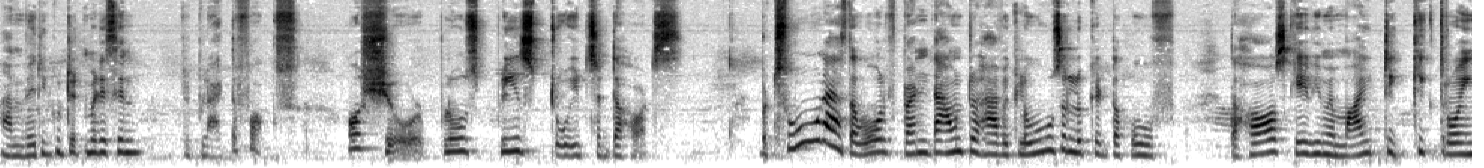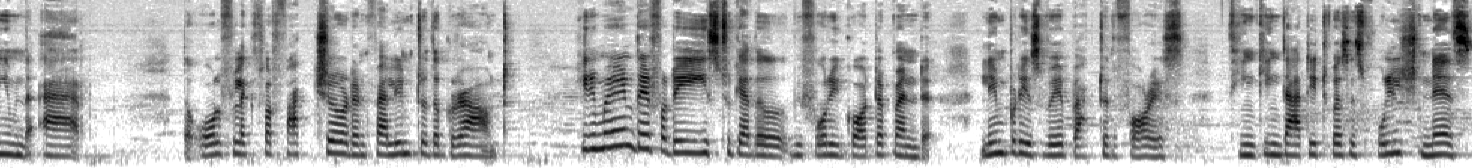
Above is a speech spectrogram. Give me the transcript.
I am very good at medicine, replied the fox. Oh, sure, please, please do it, said the horse. But soon as the wolf bent down to have a closer look at the hoof, the horse gave him a mighty kick, throwing him in the air. The wolf's legs were fractured and fell into the ground. He remained there for days together before he got up and limped his way back to the forest, thinking that it was his foolishness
